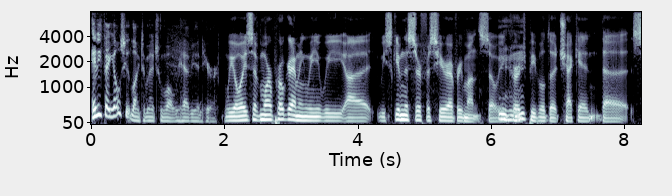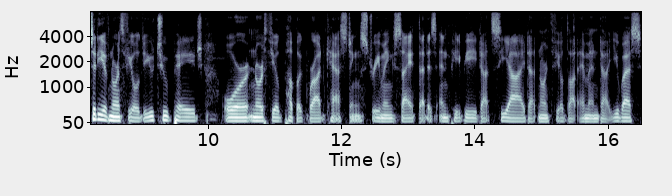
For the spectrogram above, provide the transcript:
anything else you'd like to mention while we have you in here? We always have more programming. We we uh, we skim the surface here every month, so we mm-hmm. encourage people to check in the City of Northfield YouTube page or Northfield Public Broadcasting streaming site. That is npb.ci.northfield.mn.us.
